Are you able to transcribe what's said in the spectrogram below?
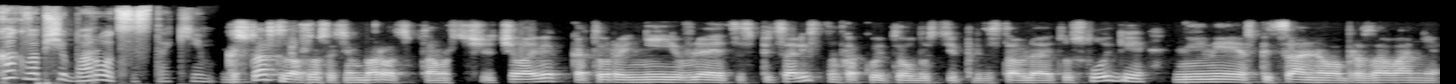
Как вообще бороться с таким? Государство должно с этим бороться, потому что человек, который не является специалистом в какой-то области, предоставляет услуги, не имея специального образования,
